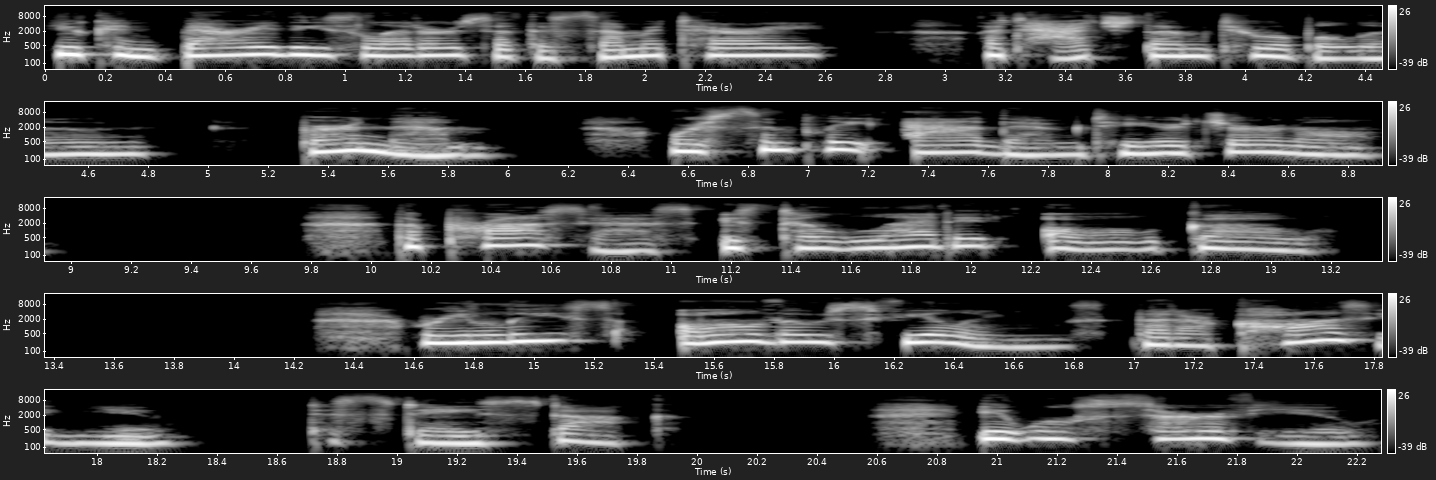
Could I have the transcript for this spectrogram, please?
You can bury these letters at the cemetery, attach them to a balloon, burn them, or simply add them to your journal. The process is to let it all go. Release all those feelings that are causing you to stay stuck. It will serve you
